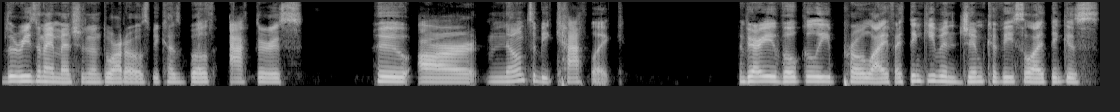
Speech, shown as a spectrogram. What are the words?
the reason I mentioned Eduardo is because both actors who are known to be Catholic, very vocally pro life. I think even Jim Caviezel, I think, is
